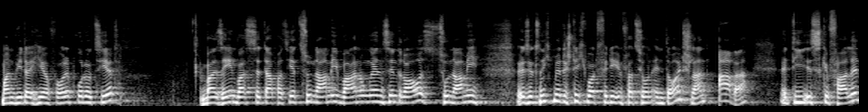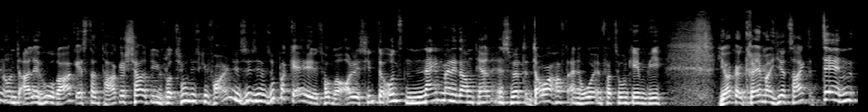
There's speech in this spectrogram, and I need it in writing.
man wieder hier voll produziert. Mal sehen, was da passiert. Tsunami-Warnungen sind raus. Tsunami ist jetzt nicht mehr das Stichwort für die Inflation in Deutschland, aber die ist gefallen und alle Hurra, gestern Tagesschau, die Inflation ist gefallen, es ist ja super geil, jetzt haben wir alles hinter uns. Nein, meine Damen und Herren, es wird dauerhaft eine hohe Inflation geben, wie Jörg Krämer hier zeigt, denn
